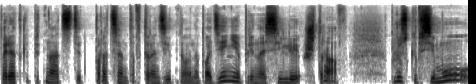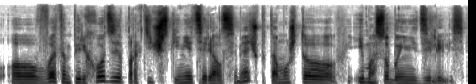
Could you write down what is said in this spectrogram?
порядка 15% транзитного нападения приносили штраф. Плюс ко всему, э, в этом переходе практически не терялся мяч, потому что им особо и не делились.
